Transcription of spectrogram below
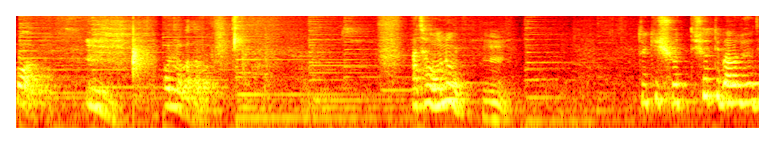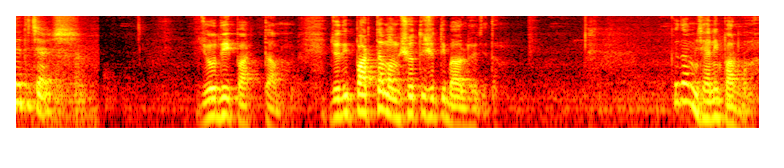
বল। অন্য কথা বল। আচ্ছা অনু। হুম। তুই কি সত্যি সত্যি বাউল হয়ে যেতে চাস? যদি পারতাম যদি পারতাম আমি সত্যি সত্যি বাউল হয়ে যেতাম। কিন্তু আমি জানি পারব না।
